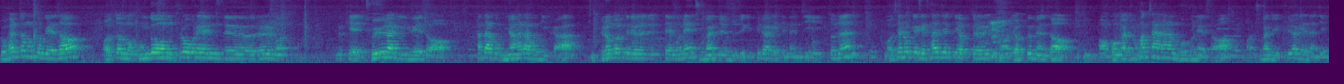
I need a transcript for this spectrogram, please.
그 활동 속에서 어떤 뭐 공동 프로그램들을 뭐 이렇게 조율하기 위해서 하다 보- 운영하다 보니까 그런 것들 때문에 중간 지원 조직이 필요하게 됐는지 또는 뭐 새롭게 사회적 기업들을 어, 엮으면서 어, 뭔가 좀 확장하는 부분에서 어, 중간 지원이 필요하게 됐는지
